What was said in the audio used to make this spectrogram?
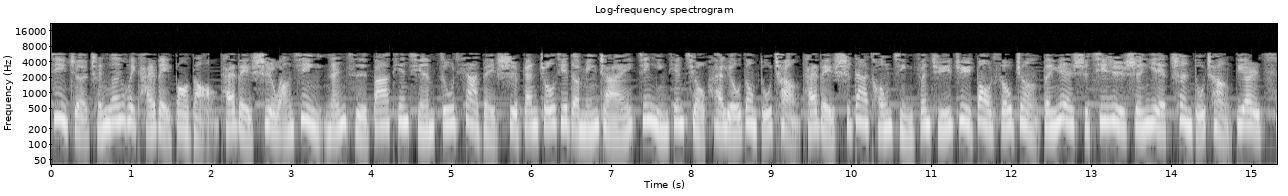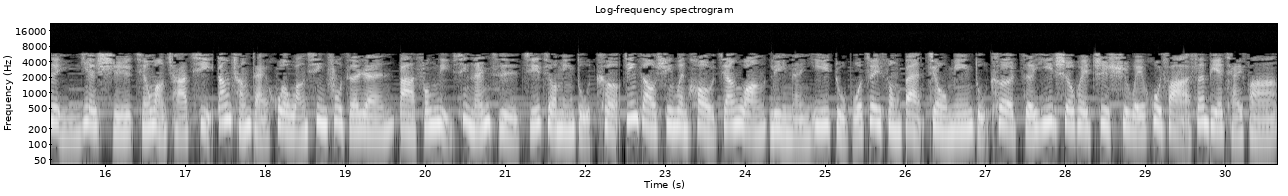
记者陈恩惠台北报道，台北市王姓男子八天前租下北市甘州街的民宅，经营天九牌流动赌场。台北市大同警分局据报搜证，本月十七日深夜，趁赌场第二次营业时前往查缉，当场逮获王姓负责人，把封李姓男子及九名赌客。今早讯问后，将王李男依赌博罪送办，九名赌客则依社会秩序维护法分别。别财阀。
